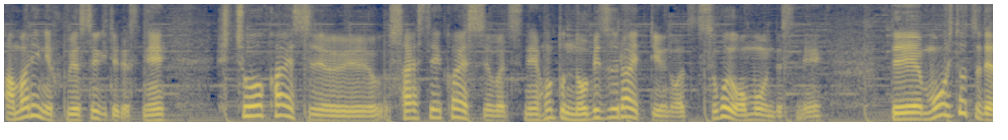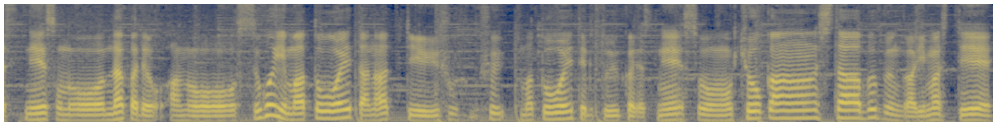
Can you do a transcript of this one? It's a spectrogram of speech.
あまりに増えすぎてですね視聴回数再生回数がですね本当伸びづらいっていうのはすごい思うんですね。でもう一つですねその中であのすごい的を得たなっていう的を得てるというかですねその共感した部分がありまして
